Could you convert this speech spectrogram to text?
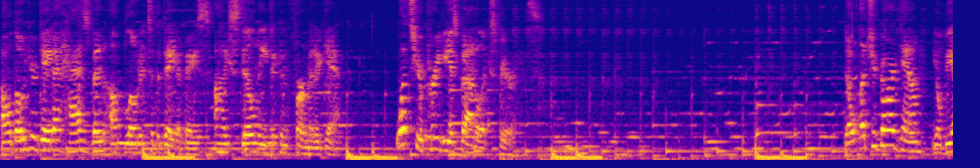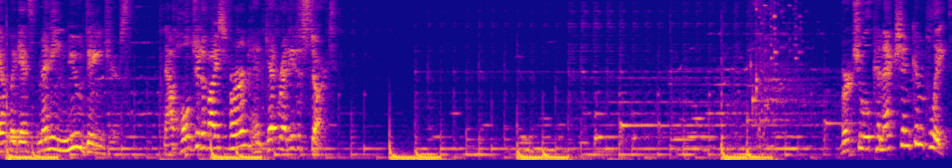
Although your data has been uploaded to the database, I still need to confirm it again. What's your previous battle experience? Don't let your guard down. You'll be up against many new dangers. Now hold your device firm and get ready to start. Virtual connection complete.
